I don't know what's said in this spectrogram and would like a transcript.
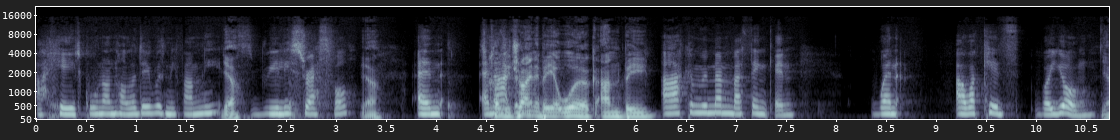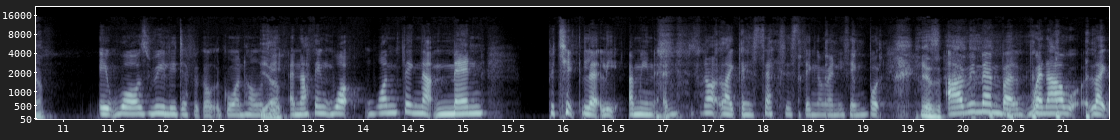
I hate going on holiday with my family. Yeah. It's really stressful. Yeah. And And Because you're can- trying to be at work and be I can remember thinking when our kids were young, yeah. it was really difficult to go on holiday. Yeah. And I think what one thing that men particularly I mean it's not like a sexist thing or anything, but Yes. I remember when I like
